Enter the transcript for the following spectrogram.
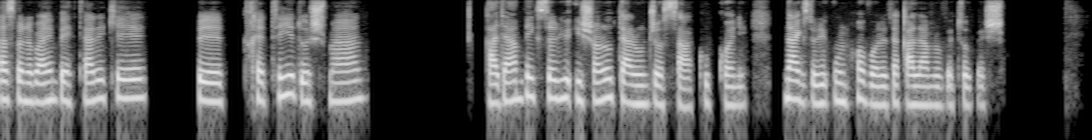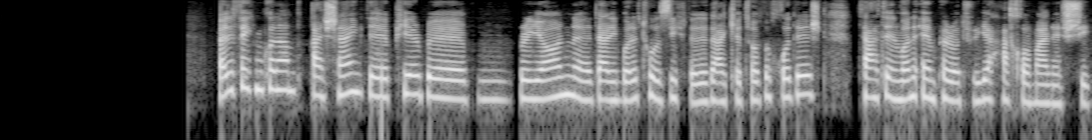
پس بنابراین بهتره که به خطه دشمن قدم بگذاری و ایشان رو در اونجا سرکوب کنی. نگذاری اونها وارد قلمرو تو بشن ولی فکر می‌کنم قشنگ پیر به بریان در این باره توضیح داده در کتاب خودش تحت عنوان امپراتوری هخامنشی.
